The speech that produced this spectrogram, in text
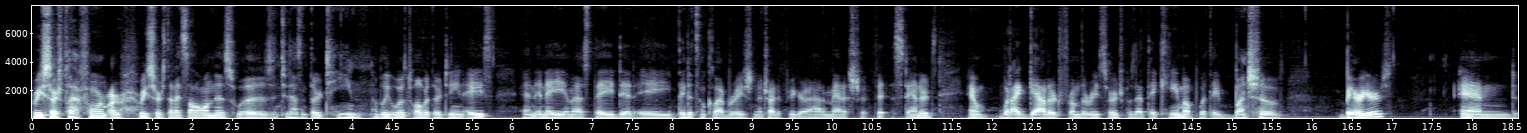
research platform or research that I saw on this was in 2013, I believe it was 12 or 13, ACE and in AEMS they did a they did some collaboration to try to figure out how to manage fitness standards. And what I gathered from the research was that they came up with a bunch of barriers and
